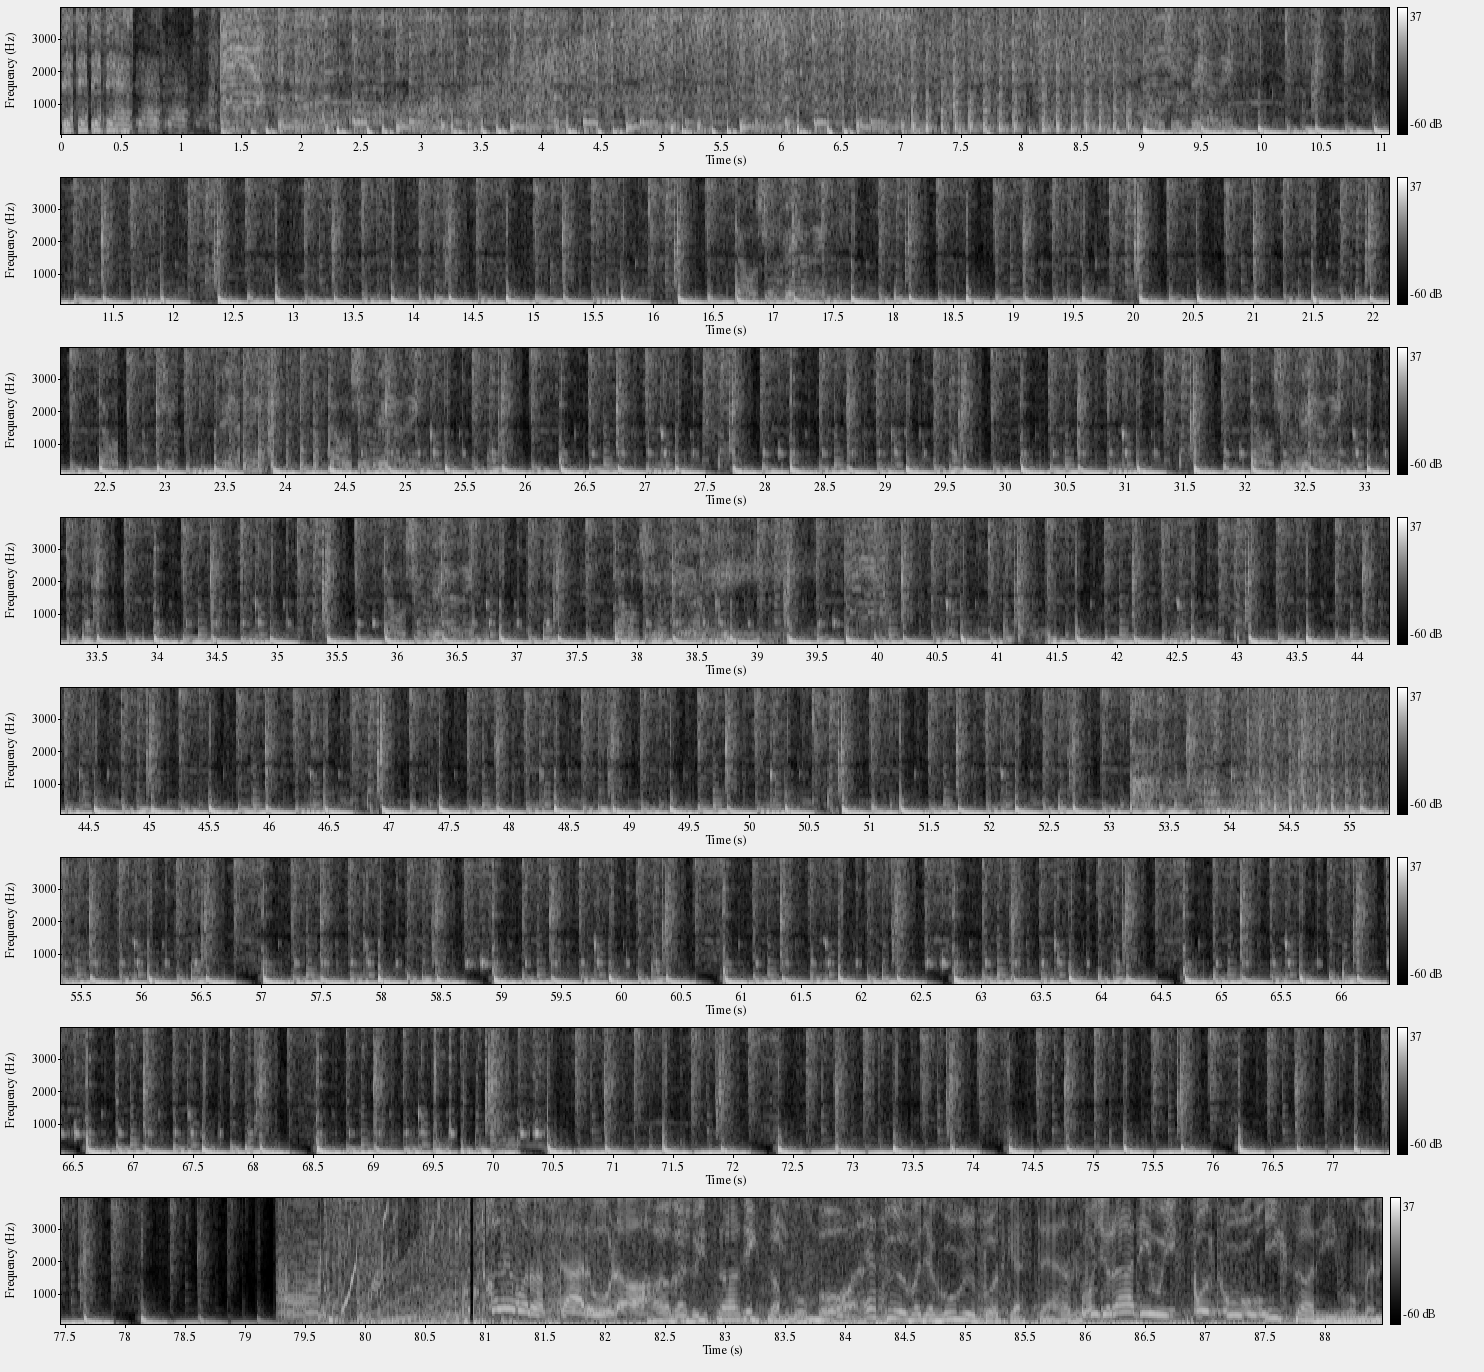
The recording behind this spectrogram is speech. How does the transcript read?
Dance, az X-Archívumból. Apple vagy a Google Podcast-en, vagy a rádióx.hu X-Archívum menü.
